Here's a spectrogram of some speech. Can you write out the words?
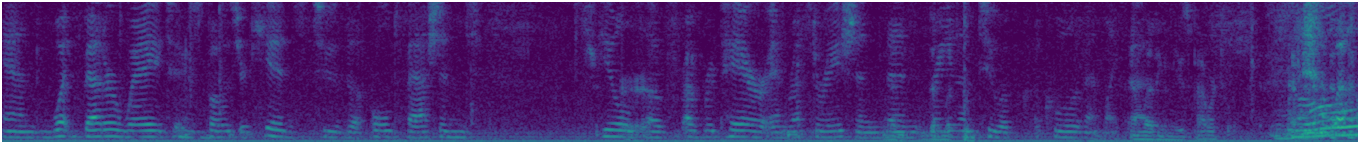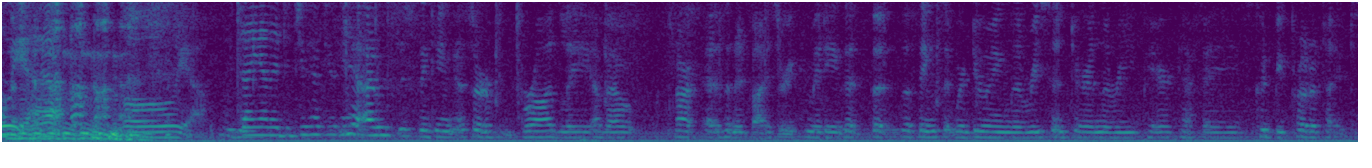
And what better way to hmm. expose your kids to the old-fashioned skills Sure. of, of repair and restoration than bringing let- them to a, a cool event like that. And letting them use power tools. Oh, yeah. Yeah. Oh, yeah. Diana, did you have your hand? Yeah, I was just thinking uh, sort of broadly about our, as an advisory committee, that the, the things that we're doing, the recenter and the repair cafes, could be prototypes.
